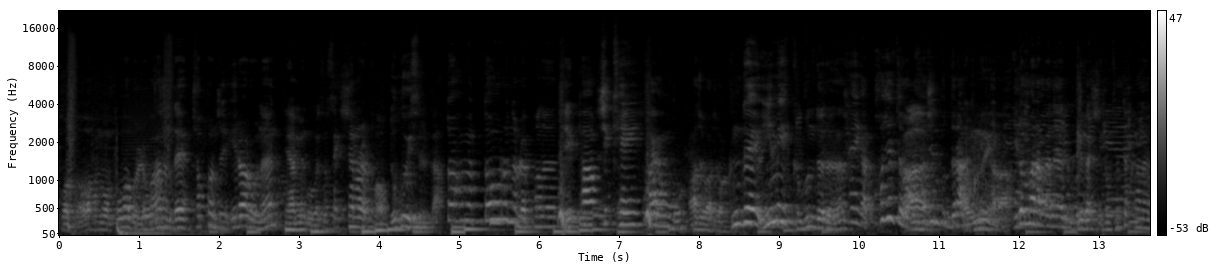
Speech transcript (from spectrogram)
묶어서 한번 뽑아보려고 하는데 첫 번째 1화로는 대한민국에서 섹션 래퍼 누구 있을까? 또 하면 떠오르는 래퍼는 J-pop, CK, 하영도 맞아 맞아. 근데 이미 그분들은 차이가 커질 대로 아, 커진 분들은 아닙니다. 이런 말 하면은 우리가 지금 선택하는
